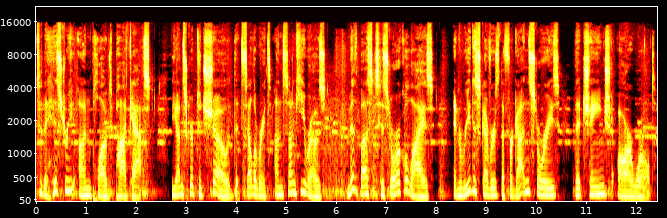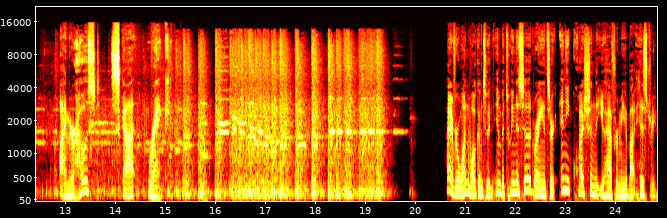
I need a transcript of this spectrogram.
to the History Unplugged podcast, the unscripted show that celebrates unsung heroes, myth busts historical lies, and rediscovers the forgotten stories that changed our world. I'm your host, Scott Rank. Hi, everyone. Welcome to an in between episode where I answer any question that you have for me about history.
